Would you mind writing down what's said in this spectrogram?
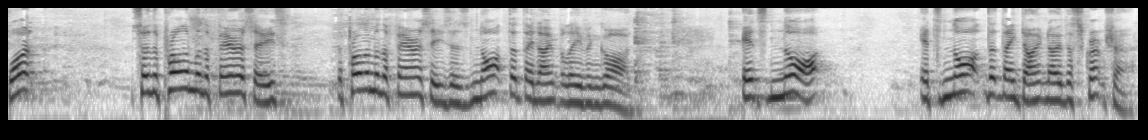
What? So the problem with the Pharisees, the problem with the Pharisees is not that they don't believe in God. It's not it's not that they don't know the scripture.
